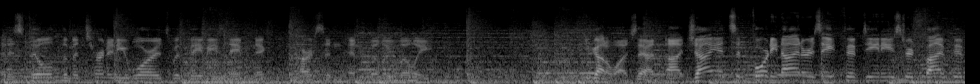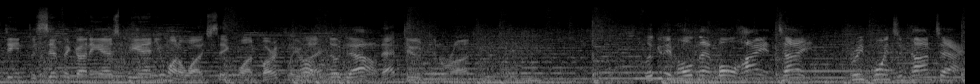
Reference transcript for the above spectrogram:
that has filled the maternity wards with babies named Nick Carson and Willie Lilly. You got to watch that. Uh, Giants and 49ers, 8.15 Eastern, 5.15 Pacific on ESPN. You want to watch Saquon Barkley, Oh, right? no doubt. That dude can run. Look at him holding that ball high and tight. Three points of contact.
